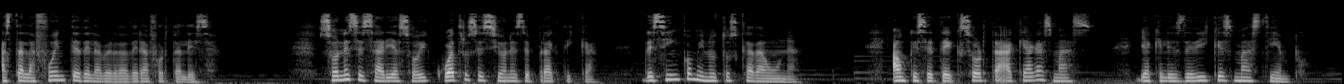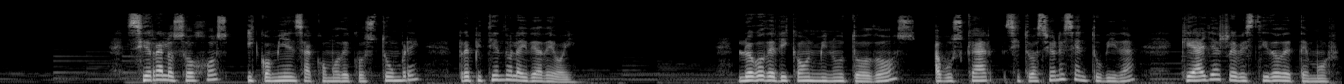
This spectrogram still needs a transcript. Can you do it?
hasta la fuente de la verdadera fortaleza. Son necesarias hoy cuatro sesiones de práctica, de cinco minutos cada una, aunque se te exhorta a que hagas más y a que les dediques más tiempo. Cierra los ojos y comienza como de costumbre repitiendo la idea de hoy. Luego dedica un minuto o dos a buscar situaciones en tu vida que hayas revestido de temor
